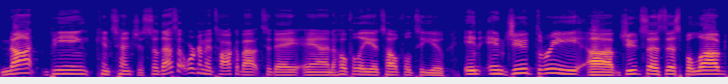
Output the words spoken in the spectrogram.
not being contentious. So that's what we're going to talk about today, and hopefully it's helpful to you. In in Jude three, uh, Jude says this, beloved.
